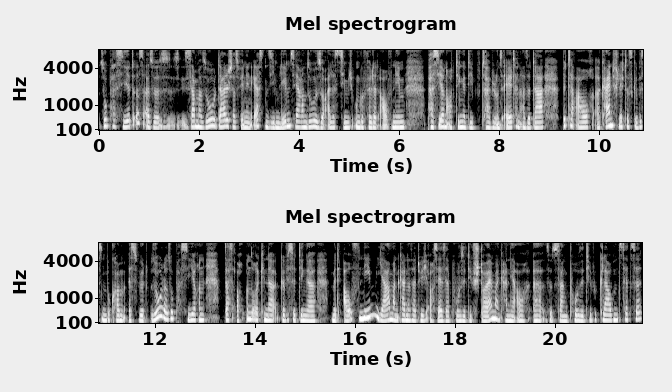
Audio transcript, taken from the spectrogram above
so passiert es. Also ich sag mal so, dadurch, dass wir in den ersten sieben Lebensjahren sowieso alles ziemlich ungefiltert aufnehmen, passieren auch Dinge, die zum Beispiel uns Eltern, also da bitte auch äh, kein schlechtes Gewissen bekommen. Es wird so oder so passieren, dass auch unsere Kinder gewisse Dinge mit aufnehmen. Ja, man kann das natürlich auch sehr, sehr positiv steuern. Man kann ja auch äh, sozusagen positive Glaubenssätze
